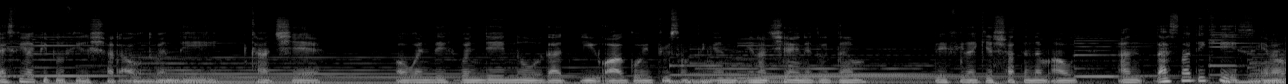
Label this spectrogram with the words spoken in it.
I feel like people feel shut out when they can't share or when they when they know that you are going through something and you're not sharing it with them they feel like you're shutting them out. And that's not the case you know?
